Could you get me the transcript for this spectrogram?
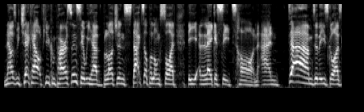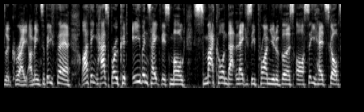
Now, as we check out a few comparisons, here we have Bludgeon stacked up alongside the Legacy Tarn, and damn, do these guys look great. I mean, to be fair, I think Hasbro could even take this mold, smack on that Legacy Prime Universe RC head sculpt,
